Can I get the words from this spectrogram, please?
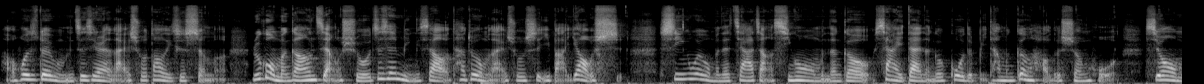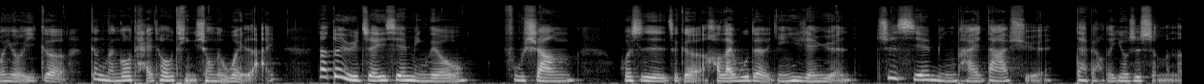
好，或者对我们这些人来说，到底是什么？如果我们刚刚讲说这些名校，它对我们来说是一把钥匙，是因为我们的家长希望我们能够下一代能够过得比他们更好的生活，希望我们有一个更能够抬头挺胸的未来。那对于这一些名流、富商，或是这个好莱坞的演艺人员，这些名牌大学代表的又是什么呢？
